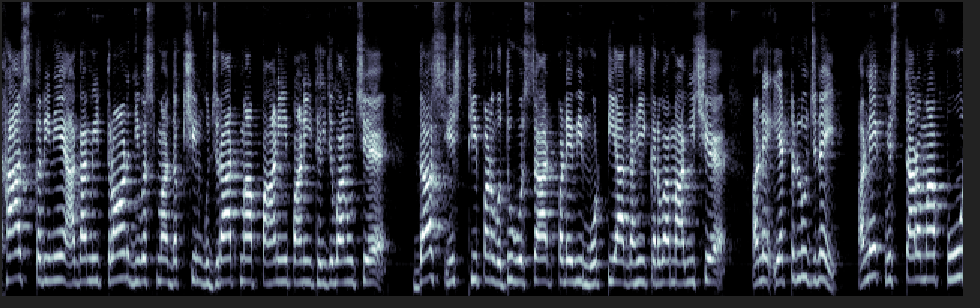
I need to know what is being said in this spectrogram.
ખાસ કરીને આગામી ત્રણ દિવસમાં દક્ષિણ ગુજરાતમાં પાણી પાણી થઈ જવાનું છે. દસ ઇંચથી પણ વધુ વરસાદ પડે એવી મોટી આગાહી કરવામાં આવી છે. અને એટલું જ નહીં, અનેક વિસ્તારોમાં પૂર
